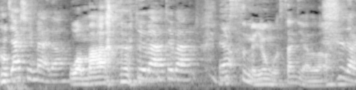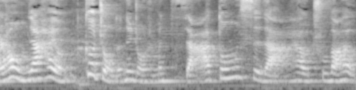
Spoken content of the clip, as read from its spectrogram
你家谁买的？我妈对吧？对吧？一次没用过三年了。是的，然后我们家还有各种的那种什么夹东西的，还有厨房还有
